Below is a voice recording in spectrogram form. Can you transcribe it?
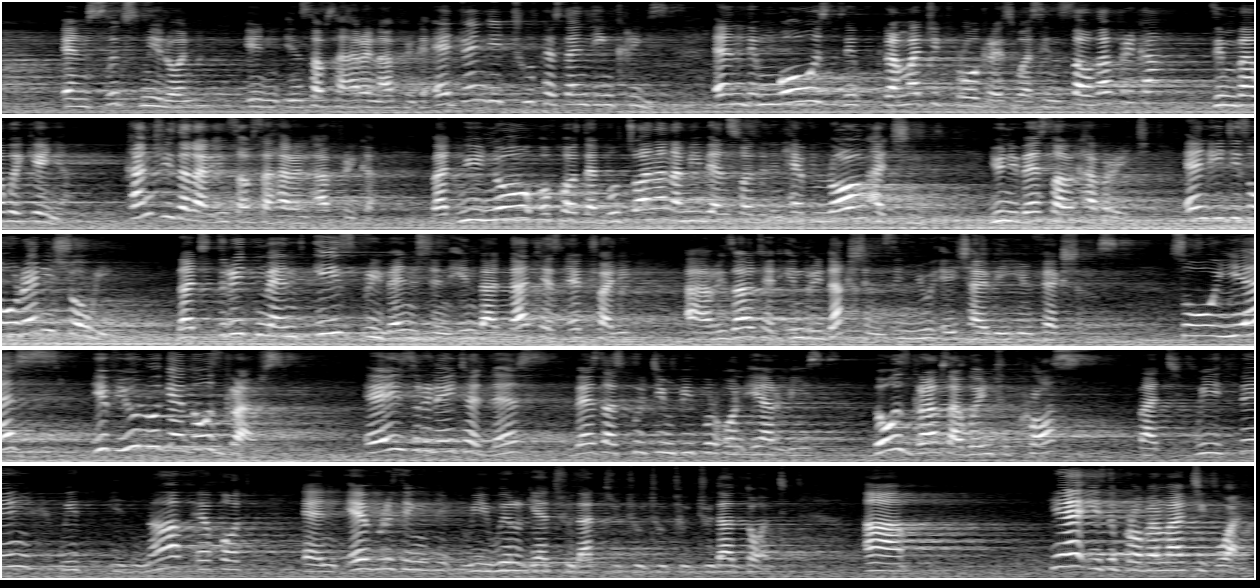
and 6 million in, in sub-Saharan Africa, a 22% increase. And the most dramatic progress was in South Africa, Zimbabwe, Kenya, countries that are in sub-Saharan Africa. But we know, of course, that Botswana, Namibia, and Swaziland have long achieved universal coverage. And it is already showing that treatment is prevention in that that has actually uh, resulted in reductions in new HIV infections. So yes, if you look at those graphs, AIDS-related deaths versus putting people on ARVs, those graphs are going to cross, but we think with enough effort and everything, we will get to that, to, to, to, to that dot. Um, here is the problematic one,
